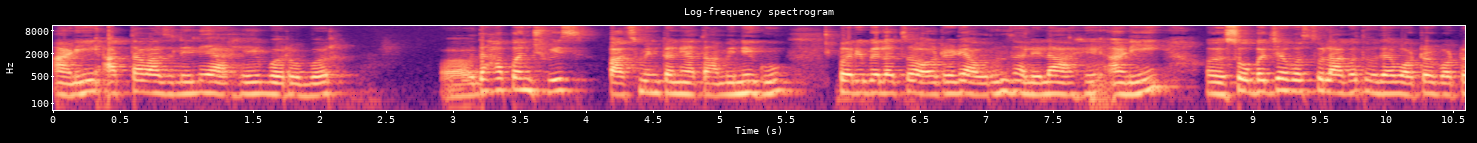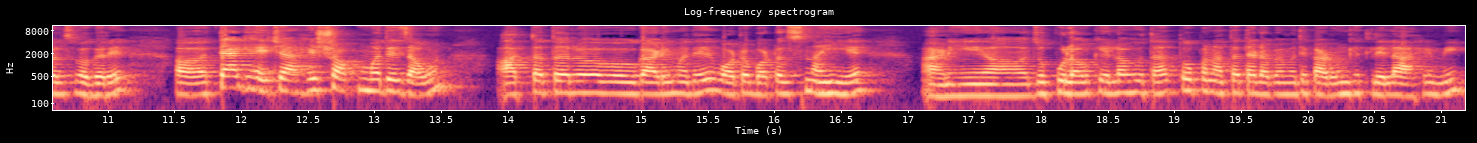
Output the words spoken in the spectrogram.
आणि आत्ता वाजलेले आहे बरोबर दहा पंचवीस. पाच मिनिटांनी आता आम्ही निघू. परिबेलाचं ऑलरेडी आवरून झालेलं आहे आणि सोबत ज्या वस्तू लागत होत्या वॉटर बॉटल्स वगैरे त्या घ्यायच्या आहे शॉपमध्ये जाऊन. आत्ता तर गाडीमध्ये वॉटर बॉटल्स नाही आहे आणि जो पुलाव केला होता तो पण आता त्या डब्यामध्ये काढून घेतलेला आहे मी.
